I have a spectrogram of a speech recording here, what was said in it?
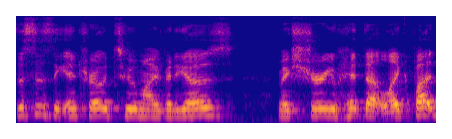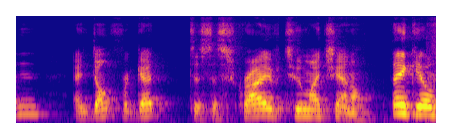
This is the intro to my videos. Make sure you hit that like button and don't forget to subscribe to my channel. Thank you.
